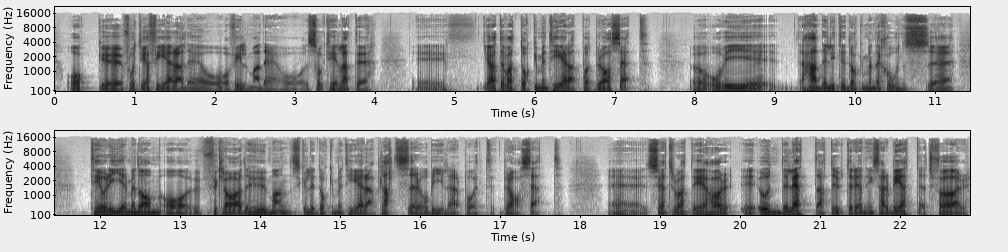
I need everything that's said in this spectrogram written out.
och eh, fotograferade och filmade och såg till att det, ja, att det var dokumenterat på ett bra sätt. Och vi hade lite dokumentationsteorier med dem och förklarade hur man skulle dokumentera platser och bilar på ett bra sätt. Så jag tror att det har underlättat utredningsarbetet för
